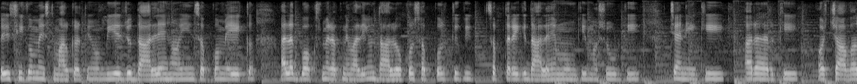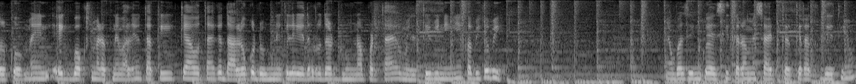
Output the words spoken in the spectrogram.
तो इसी को मैं इस्तेमाल करती हूँ। अभी ये जो दालें हैं, इन सबको मैं एक अलग बॉक्स में रखने वाली हूँ। दालों को सबको, क्योंकि सब तरह की दालें हैं, मूंग की, मसूर की, चने की, अरहर की और चावल को मैं इन एक बॉक्स में रखने वाली हूँ, ताकि क्या होता है कि दालों को ढूँढने के लिए इधर उधर ढूंढना पड़ता है, मिलती भी नहीं है कभी कभी बस इनको ऐसी तरह मैं सेट करके रख देती हूँ।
